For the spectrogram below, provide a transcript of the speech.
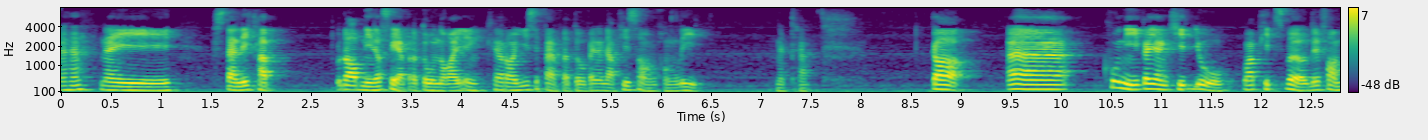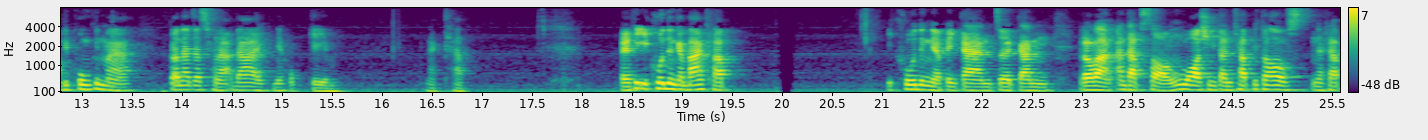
นะฮะในสแตนลีย์คัพ รอบนี้แล้วเสียประตูน้อยเอง แค่ร้อยยี่สิบแปดประตูเป็นอันดับที่สองของลีกนะครับ ก็คู่นี้ก็ยังคิดอยู่ว่าพิตสเบิร์กด้วยฟอร์มที่พุ่งขึ้นมา ก็น่าจะชนะได้ใน 6 เกมนะครับไปที่อีกคู่หนึ่งกันบ้างครับ อีกคู่หนึ่งเนี่ยเป็นการเจอกันระหว่างอันดับ 2 Washington Capitals นะครับ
